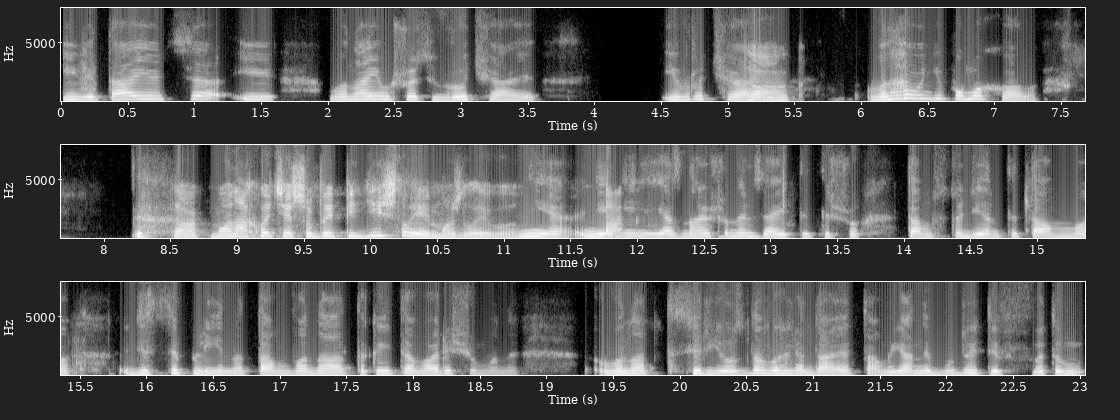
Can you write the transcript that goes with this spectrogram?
і вітаються, і вона їм щось вручає. І вручає. Так, Вона мені помахала. Так. Вона хоче, щоб ви підійшли, можливо. Ні, ні, Так? ні, ні, я знаю, що не можна йти. Ти що, там студенти, там е, дисципліна, там вона такий товариш у мене, вона т- серйозно виглядає там. Я не буду йти в цьому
